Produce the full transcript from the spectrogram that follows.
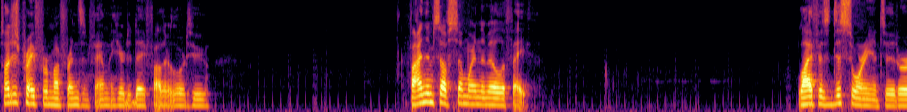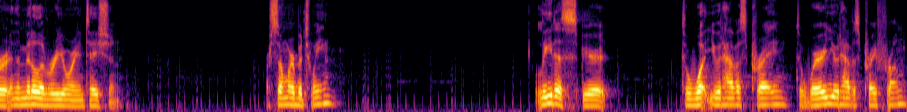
So I just pray for my friends and family here today, Father, Lord, who find themselves somewhere in the middle of faith. Life is disoriented or in the middle of reorientation or somewhere between. Lead us, Spirit, to what you would have us pray, to where you would have us pray from.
